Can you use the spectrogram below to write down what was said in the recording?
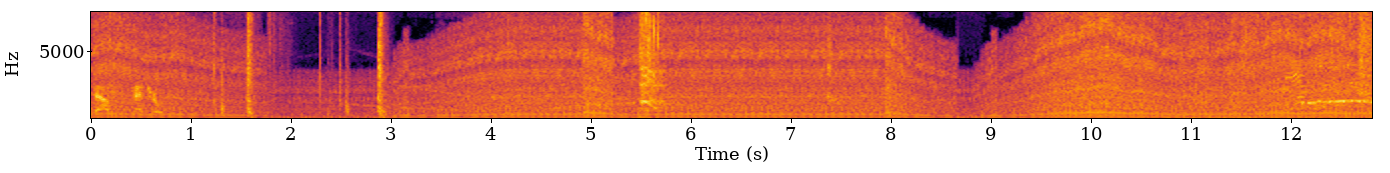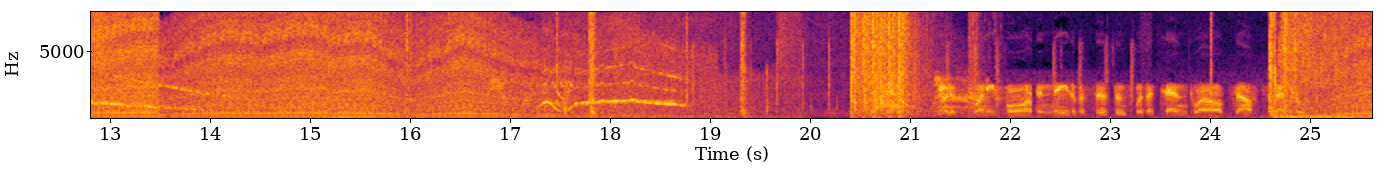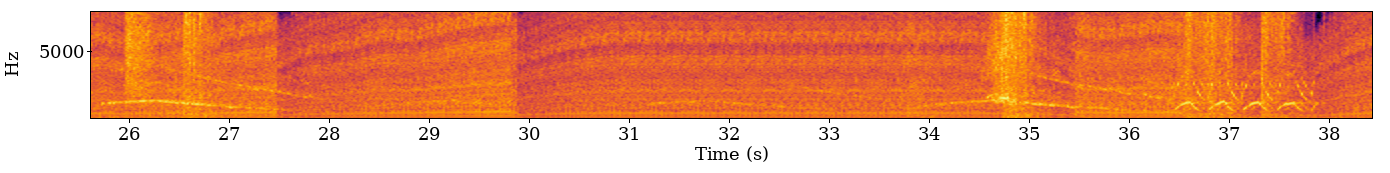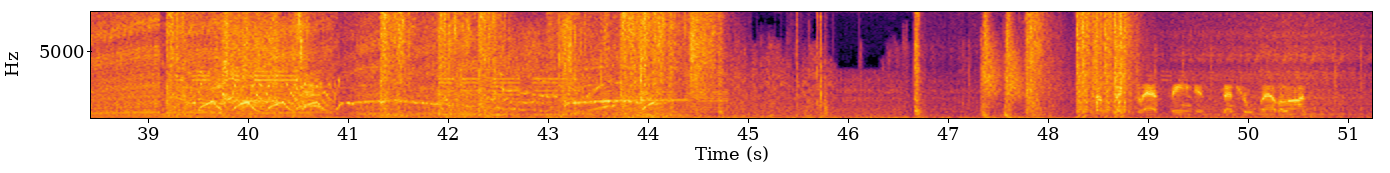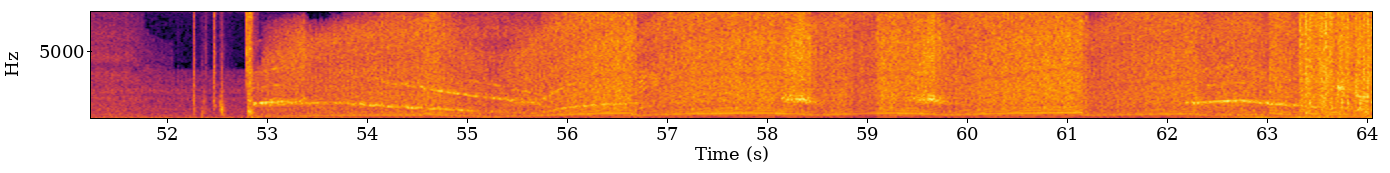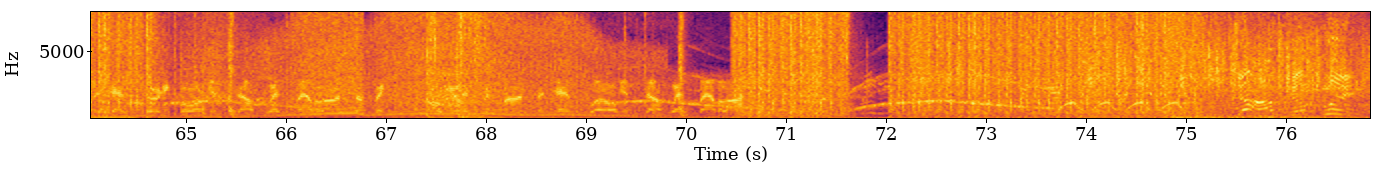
south central. Unit 24 in need of assistance with a 1012 south Suspect in central Babylon. We got the 1034 in southwest Babylon. Suspect. All units respond to 1012 in southwest Babylon. Job complete!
